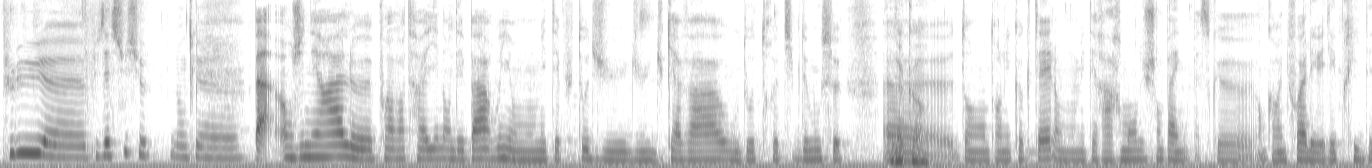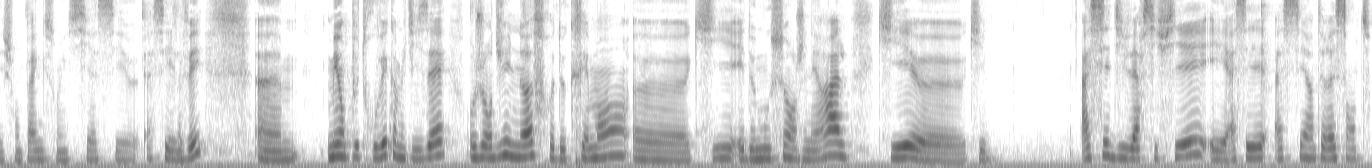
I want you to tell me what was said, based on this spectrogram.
plus, euh, plus astucieux. Donc, euh, bah, en général, euh, pour avoir travaillé dans des bars, oui, on mettait plutôt du, du, cava ou d'autres types de mousseux. Dans, dans, les cocktails, on mettait rarement du champagne parce que, encore une fois, les, les prix des champagnes sont ici assez, assez élevés. mais on peut trouver, comme je disais, aujourd'hui une offre de créments qui, et de mousseux en général qui est, qui est assez diversifiée et assez, assez intéressante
